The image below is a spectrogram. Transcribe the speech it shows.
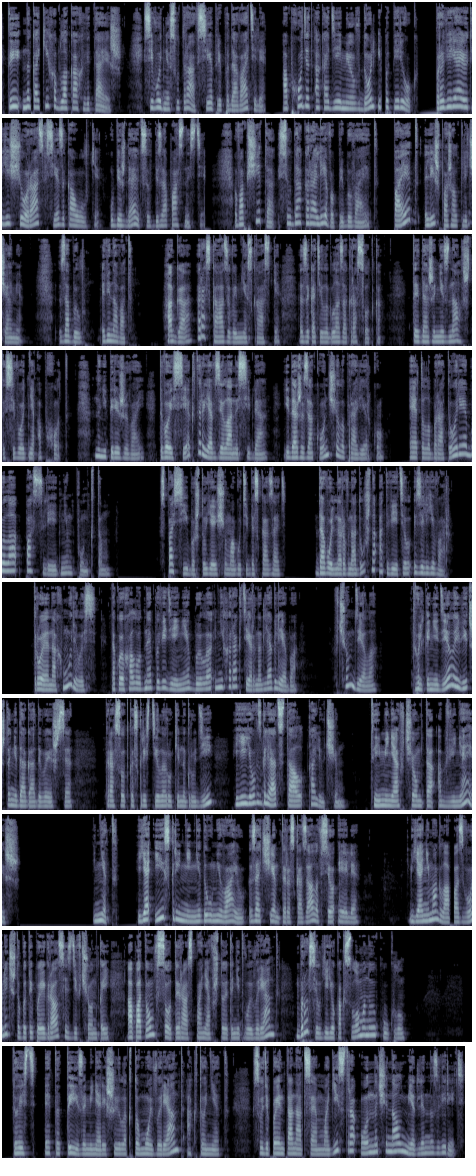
ты на каких облаках витаешь? Сегодня с утра все преподаватели обходят академию вдоль и поперек, проверяют еще раз все закоулки, убеждаются в безопасности. Вообще-то сюда королева прибывает. Поэт лишь пожал плечами. Забыл, виноват. «Ага, рассказывай мне сказки», — закатила глаза красотка. «Ты даже не знал, что сегодня обход. Но не переживай, твой сектор я взяла на себя и даже закончила проверку. Эта лаборатория была последним пунктом. «Спасибо, что я еще могу тебе сказать», — довольно равнодушно ответил Зельевар. Троя нахмурилась. Такое холодное поведение было не характерно для Глеба. «В чем дело?» «Только не делай вид, что не догадываешься». Красотка скрестила руки на груди Ее взгляд стал колючим. «Ты меня в чем-то обвиняешь?» «Нет, я искренне недоумеваю, зачем ты рассказала все Эле. Я не могла позволить, чтобы ты поигрался с девчонкой, а потом, в сотый раз поняв, что это не твой вариант, бросил ее как сломанную куклу. То есть это ты за меня решила, кто мой вариант, а кто нет. Судя по интонациям магистра, он начинал медленно звереть.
